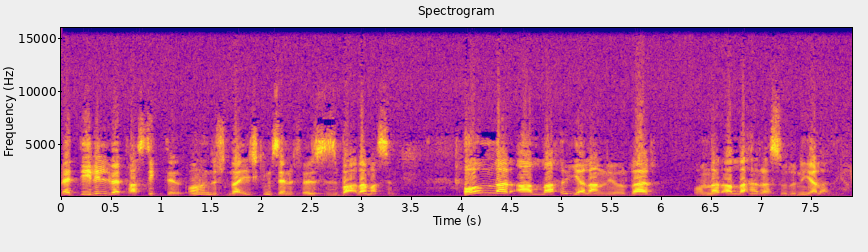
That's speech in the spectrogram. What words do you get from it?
ve delil ve tasdiktir. Onun dışında hiç kimsenin sözü sizi bağlamasın. Onlar Allah'ı yalanlıyorlar, onlar Allah'ın Resulünü yalanlıyorlar.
